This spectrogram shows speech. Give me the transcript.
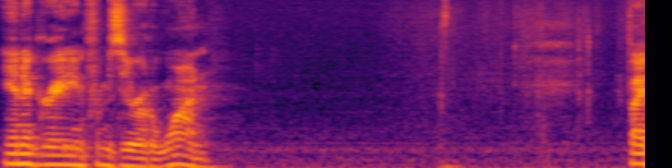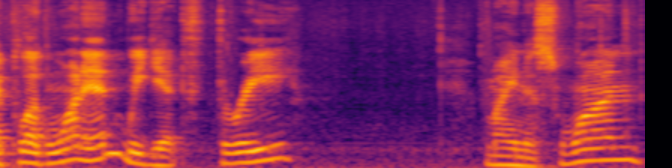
Integrating from 0 to 1. If I plug 1 in, we get 3 minus 1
